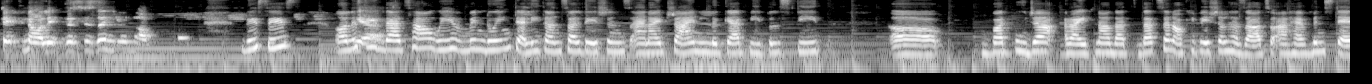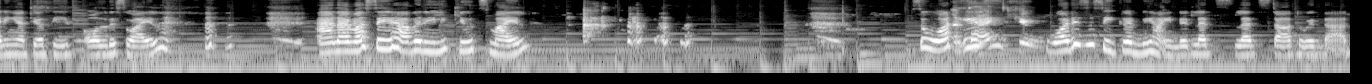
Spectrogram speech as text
technology this is the new normal this is honestly Yeah. that's how we have been doing teleconsultations and i try and look at people's teeth uh, but Pooja, right now that that's an occupational hazard, so I have been staring at your teeth all this while. and I must say you have a really cute smile. So what is thank you what is the secret behind it? Let's let's start with that.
